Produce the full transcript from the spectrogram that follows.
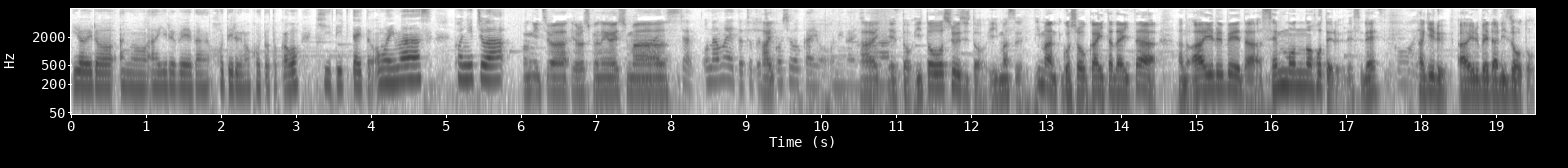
い、ろいろあのアーユルベーダホテルのこととかを聞いていきたいと思います。こんにちは。こんにちは。よろしくお願いしはい、ます。じゃあお名前とちょっと自己紹介をお願いします。はい、えっ、と伊藤修二と言います。今ご紹介いただいたあのアーユルベーダ専門のホテルですね。すごい。タギルアーユルベーダリゾート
